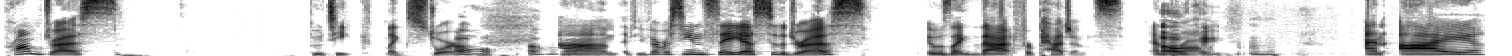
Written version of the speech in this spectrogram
prom dress boutique, like store. Oh, oh. Um, if you've ever seen Say Yes to the Dress, it was like that for pageants and oh, prom. Okay. Mm-hmm. And I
